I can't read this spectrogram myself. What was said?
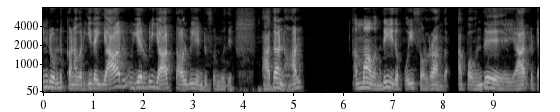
இன்னொன்று கணவர். இதை யார் உயர்வு யார் தாழ்வு என்று சொல்வது? அதனால் அம்மா வந்து இதை போய் சொல்கிறாங்க அப்போ வந்து யார்கிட்ட?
